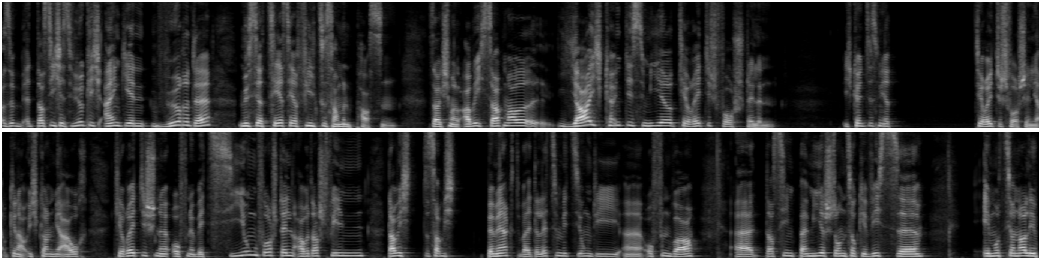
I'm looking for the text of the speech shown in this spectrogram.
also dass ich es wirklich eingehen würde, müsste ja sehr, sehr viel zusammenpassen, sag ich mal. Aber ich sag mal, ja, ich könnte es mir theoretisch vorstellen. Ich könnte es mir theoretisch vorstellen, ja, genau. Ich kann mir auch theoretisch eine offene Beziehung vorstellen, aber das spielen, da habe ich, das habe ich bemerkt bei der letzten Beziehung, die äh, offen war, äh, da sind bei mir schon so gewisse emotionale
